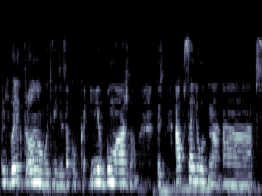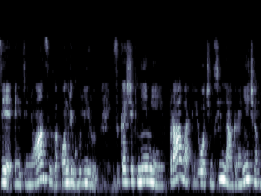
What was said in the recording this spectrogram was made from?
в электронном будет виде закупка, или в бумажном. То есть абсолютно а, все эти нюансы закон регулирует. И заказчик не имеет права и очень сильно ограничен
